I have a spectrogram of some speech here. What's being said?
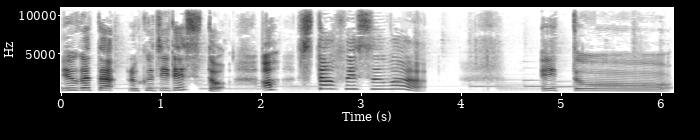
夕方6時ですと。あ、スタフェスは、えっと、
